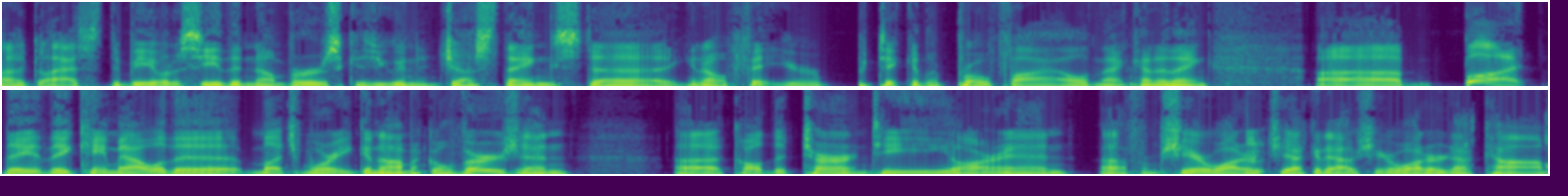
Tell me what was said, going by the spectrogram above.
uh, glasses to be able to see the numbers because you can adjust things to you know fit your particular profile and that kind of thing. Uh, but they they came out with a much more economical version uh, called the Tern T E R N uh, from Shearwater. Check it out, Shearwater.com.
